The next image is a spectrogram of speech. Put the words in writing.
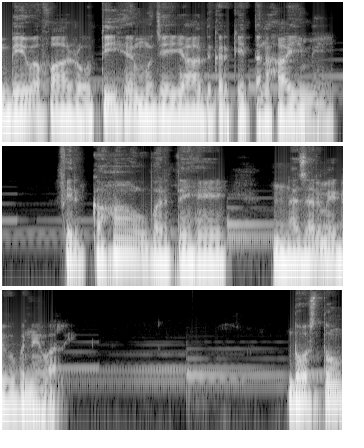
बेवफा रोती है मुझे याद करके तन्हाई में, फिर कहाँ उभरते हैं नज़र में डूबने वाले। दोस्तों,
